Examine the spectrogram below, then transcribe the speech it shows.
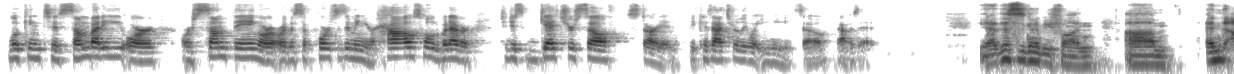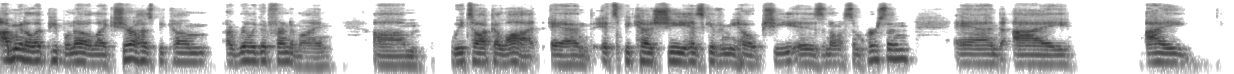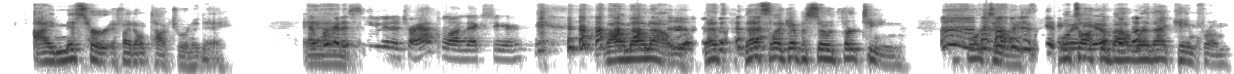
looking to somebody or or something or, or the support system in your household whatever to just get yourself started because that's really what you need. So that was it. Yeah this is going to be fun. Um, and i'm going to let people know like cheryl has become a really good friend of mine. Um, we talk a lot, and it's because she has given me hope. She is an awesome person, and I, I, I miss her if I don't talk to her in a day. And, and we're going to see you in a triathlon next year. well, no, no, that's that's like episode thirteen. 14. we'll talk you. about where that came from.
